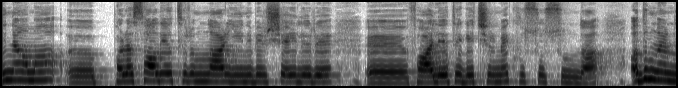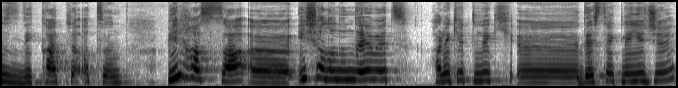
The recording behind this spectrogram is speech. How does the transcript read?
yine ama e, parasal yatırımlar, yeni bir şeyleri e, faaliyete geçirmek hususunda adımlarınızı dikkatli atın. Bilhassa e, iş alanında evet hareketlilik e, destekleyici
